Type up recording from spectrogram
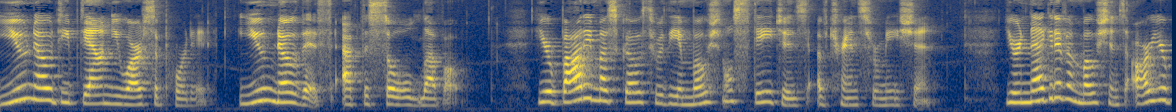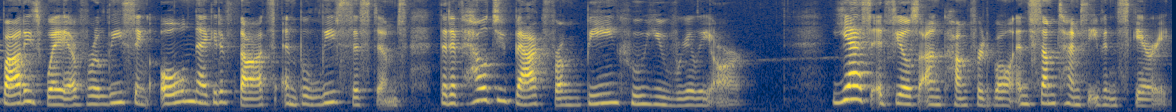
You know deep down you are supported. You know this at the soul level. Your body must go through the emotional stages of transformation. Your negative emotions are your body's way of releasing old negative thoughts and belief systems that have held you back from being who you really are. Yes, it feels uncomfortable and sometimes even scary,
